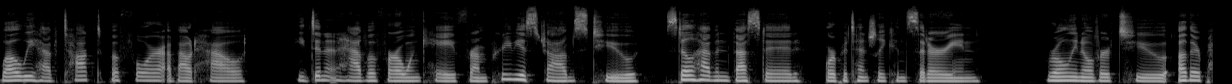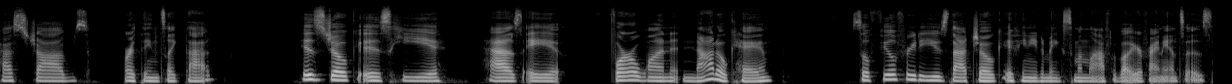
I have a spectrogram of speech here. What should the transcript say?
Well, we have talked before about how he didn't have a 401k from previous jobs to still have invested or potentially considering rolling over to other past jobs or things like that. His joke is he has a 401 not okay. So feel free to use that joke if you need to make someone laugh about your finances.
